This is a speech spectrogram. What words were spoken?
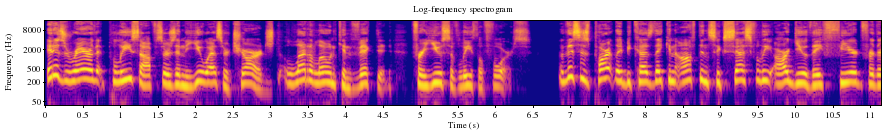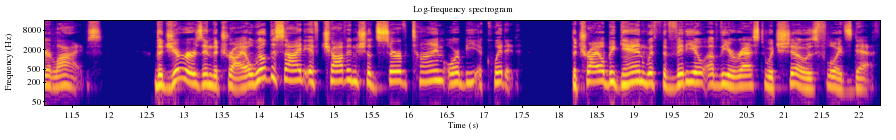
It is rare that police officers in the US are charged, let alone convicted, for use of lethal force. This is partly because they can often successfully argue they feared for their lives. The jurors in the trial will decide if Chauvin should serve time or be acquitted. The trial began with the video of the arrest which shows Floyd's death.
